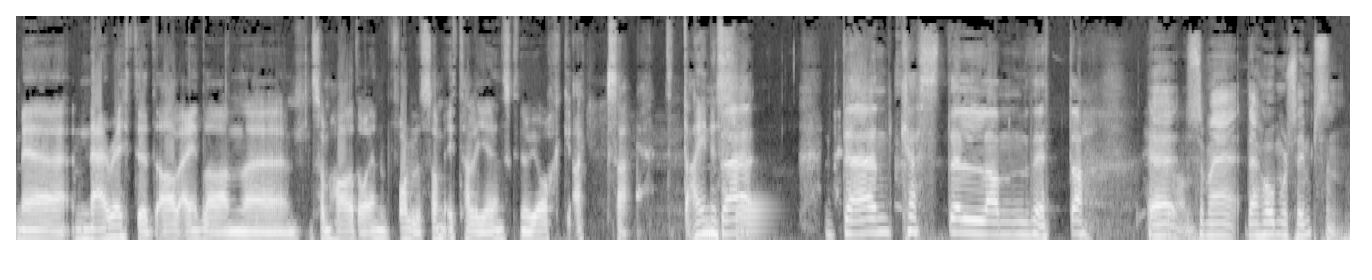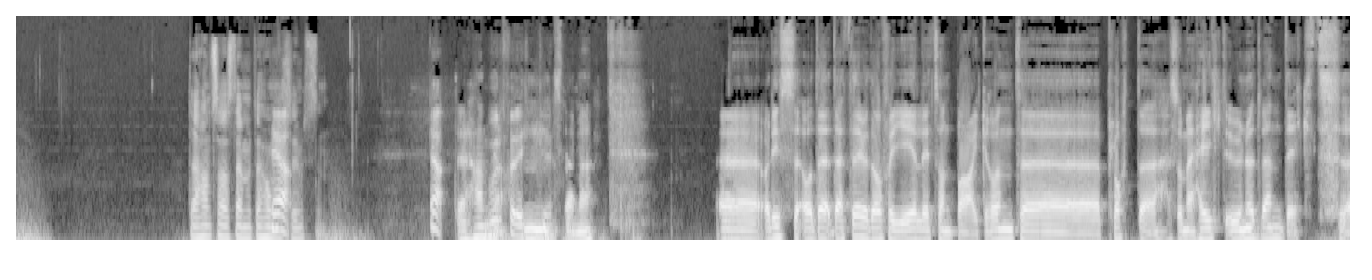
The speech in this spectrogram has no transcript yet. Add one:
med narrated av en eller annen uh, som har da en voldsom italiensk New York-aksent. Dinosaur. Dan Castellaneta. heter Eh, som er Det er Homer Simpson. Det er han som har stemme til Homer Ja. Simpson. Det er han, Hvorfor ja. ikke? Mm, Eh, og, disse, og de, dette er jo da for å gi litt sånn bakgrunn til plottet, som er helt unødvendig, uh,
